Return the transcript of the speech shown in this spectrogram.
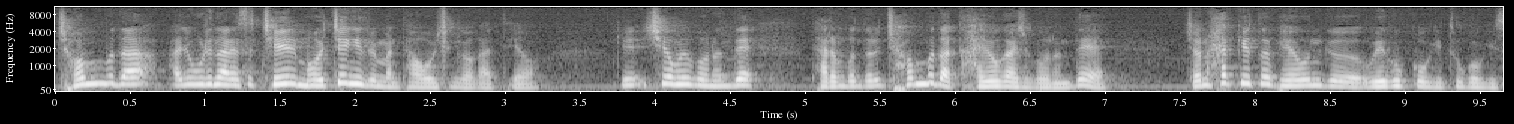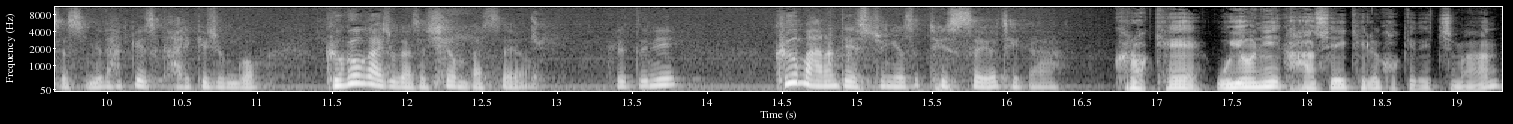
전부 다 아주 우리나라에서 제일 멋쟁이들만 다 오신 것 같아요. 시험을 보는데 다른 분들은 전부 다 가요 가지고 보는데 저는 학교 때 배운 그 외국 곡이 두 곡 있었습니다. 학교에서 가르쳐 준 거. 그거 가지고 가서 시험 봤어요. 그랬더니 그 많은 대수 중에서 됐어요, 제가. 그렇게 우연히 가수의 길을 걷게 됐지만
